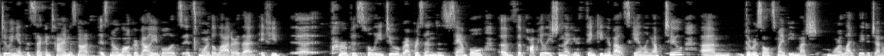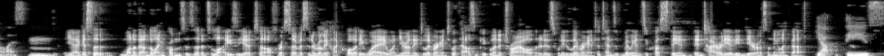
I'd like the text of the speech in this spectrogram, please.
doing it the second time is not is no longer valuable. It's it's more the latter that if you uh, purposefully do a representative sample of the population that you're thinking about scaling up to, um, the results might be much more likely to generalize. Mm, yeah, I guess that one of the underlying problems is that it's a lot easier to offer a service in a really high quality way when you're only delivering it to a thousand people in a trial than it is when you're delivering it to tens of millions across the, the entirety of India or something like that. Yeah, these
